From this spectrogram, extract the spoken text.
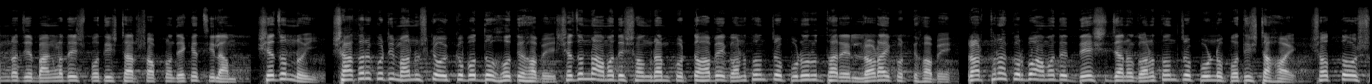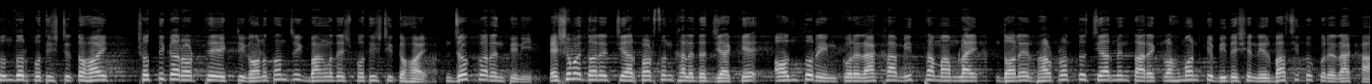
আমরা যে বাংলাদেশ প্রতিষ্ঠার স্বপ্ন দেখেছিলাম সেজন্যই সতেরো কোটি মানুষকে ঐক্যবদ্ধ হতে হবে। সেজন্য আমাদের সংগ্রাম করতে হবে, গণতন্ত্র পুনরুদ্ধারের লড়াই করতে হবে। প্রার্থনা করব আমাদের দেশ যেন গণতন্ত্র পূর্ণ প্রতিষ্ঠা হয়, সত্য ও সুন্দর প্রতিষ্ঠিত হয়, সত্যিকার অর্থে একটি গণতান্ত্রিক বাংলাদেশ প্রতিষ্ঠিত হয়। যোগ করেন তিনি। এ সময় দলের চেয়ারপারসন খালেদা জিয়াকে অন্তরীণ করে রাখা মিথ্যা মামলায় দলের ভারপ্রাপ্ত চেয়ারম্যান তারেক রহমানকে বিদেশে নির্বাচিত করে রাখা।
